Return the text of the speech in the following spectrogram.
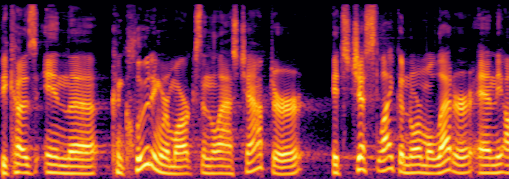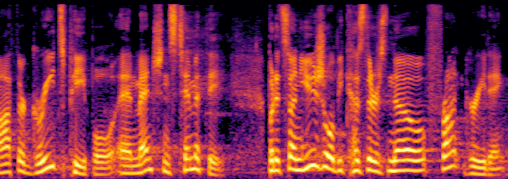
because in the concluding remarks in the last chapter, it's just like a normal letter, and the author greets people and mentions Timothy. But it's unusual because there's no front greeting.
